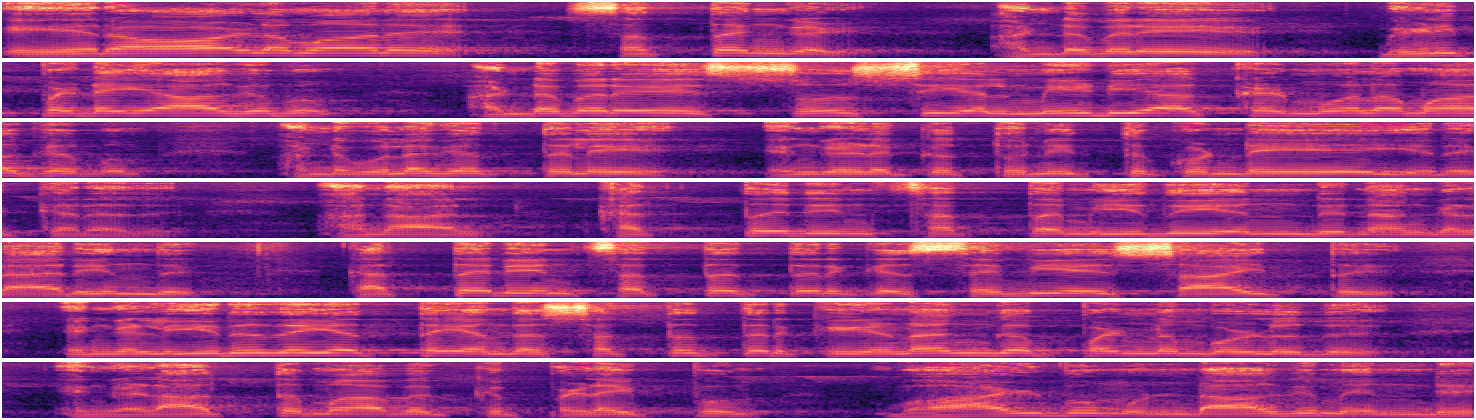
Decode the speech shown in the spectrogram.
ஏராளமான சத்தங்கள் ஆண்டவரே வெளிப்படையாகவும் அண்டவரே சோசியல் மீடியாக்கள் மூலமாகவும் அந்த உலகத்திலே எங்களுக்கு துணித்து கொண்டே இருக்கிறது. ஆனால் கத்தரின் சத்தம் இது என்று நாங்கள் அறிந்து கத்தரின் சத்தத்திற்கு செவியை சாய்த்து எங்கள் இருதயத்தை அந்த சத்தத்திற்கு இணங்க பண்ணும் பொழுது எங்கள் ஆத்மாவுக்கு பிழைப்பும் வாழ்வும் உண்டாகும் என்று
